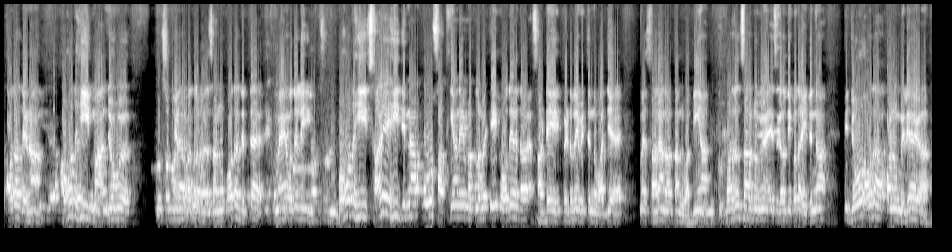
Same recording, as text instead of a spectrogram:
ਅਹੁਦਾ ਦੇਣਾ ਬਹੁਤ ਹੀ ਮਾਨਯੋਗ ਜਿਹੜਾ ਮਤਲਬ ਸਾਨੂੰ ਉਹਦਾ ਦਿੱਤਾ ਮੈਂ ਉਹਦੇ ਲਈ ਬਹੁਤ ਹੀ ਸਾਰੇ ਹੀ ਜਿੰਨਾ ਉਹ ਸਾਥੀਆਂ ਨੇ ਮਤਲਬ ਇਹ ਉਹਦੇ ਦਾ ਸਾਡੇ ਪਿੰਡ ਦੇ ਵਿੱਚ ਨਵਾਜਿਆ ਮੈਂ ਸਾਰਿਆਂ ਦਾ ਧੰਨਵਾਦੀ ਹਾਂ। ਬਾਦਲ ਸਾਹਿਬ ਨੂੰ ਵੀ ਮੈਂ ਇਸ ਗੱਲ ਦੀ ਵਧਾਈ ਦਿੰਦਾ ਕਿ ਜੋ ਉਹਦਾ ਆਪਾਂ ਨੂੰ ਮਿਲਿਆ ਹੈਗਾ,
